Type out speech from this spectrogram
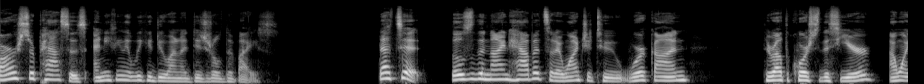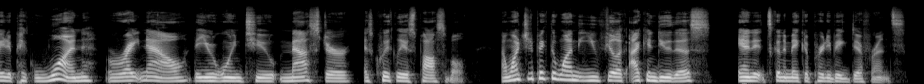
far surpasses anything that we could do on a digital device. That's it. Those are the nine habits that I want you to work on throughout the course of this year. I want you to pick one right now that you're going to master as quickly as possible. I want you to pick the one that you feel like I can do this and it's going to make a pretty big difference.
